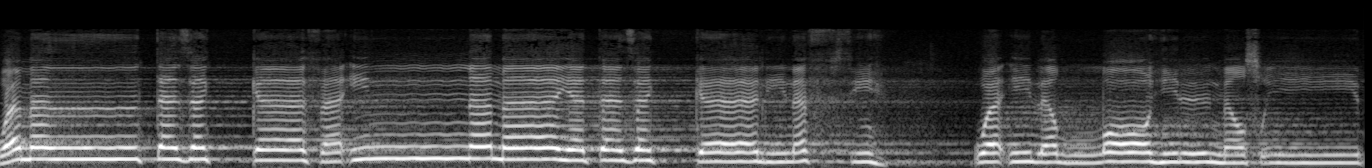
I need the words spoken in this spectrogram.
ومن تزكى فانما يتزكى لنفسه والى الله المصير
